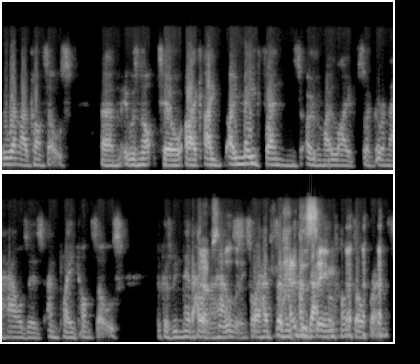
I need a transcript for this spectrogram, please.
We weren't allowed consoles. Um, it was not till like I, I made friends over my life, so I go in the houses and play consoles because we never had in house. So I had so many had the same. transactional console friends.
